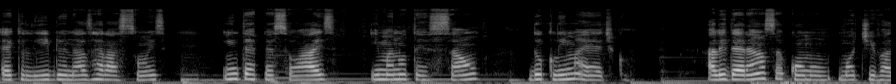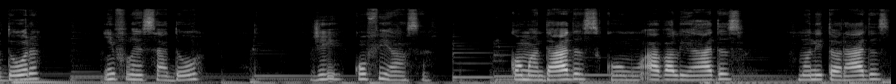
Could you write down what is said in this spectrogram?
equilíbrio nas relações interpessoais e manutenção do clima ético. a liderança como motivadora, influenciador de confiança, comandadas como avaliadas, monitoradas,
